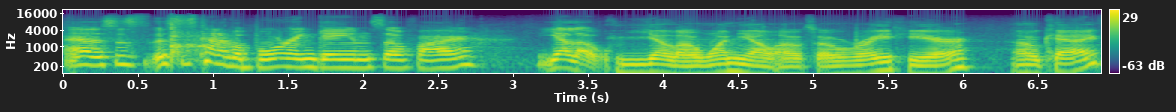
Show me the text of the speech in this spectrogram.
Yeah, this is this is kind of a boring game so far. Yellow. yellow, one yellow. So right here. Okay.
